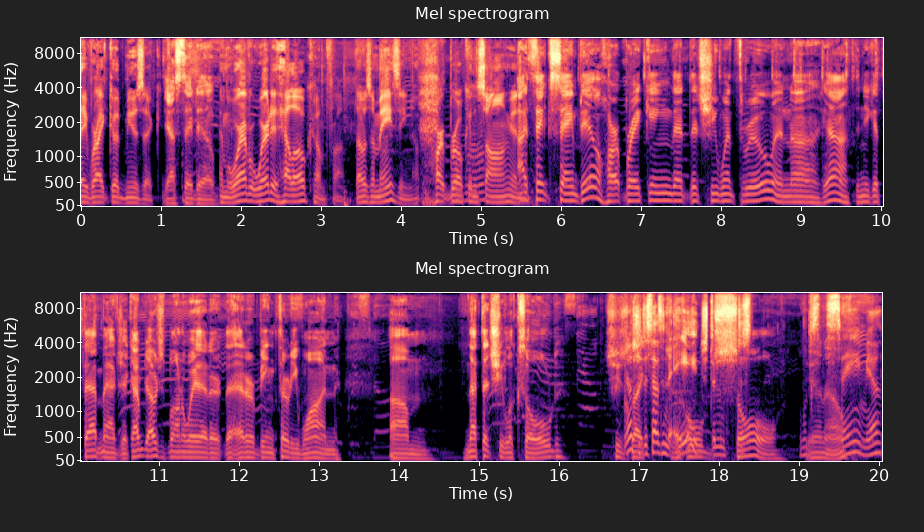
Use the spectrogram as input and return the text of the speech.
they write good music. yes, they do. I mean, wherever, where did "Hello" come from? That was amazing. Heartbroken song, and I think same deal. Heartbreaking that, that she went through, and uh, yeah, then you get that magic. I, I was just blown away at her at her being 31. Um, not that she looks old. She's No, she just hasn't aged. Old I mean, just soul. Looks you know. the same, yeah.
